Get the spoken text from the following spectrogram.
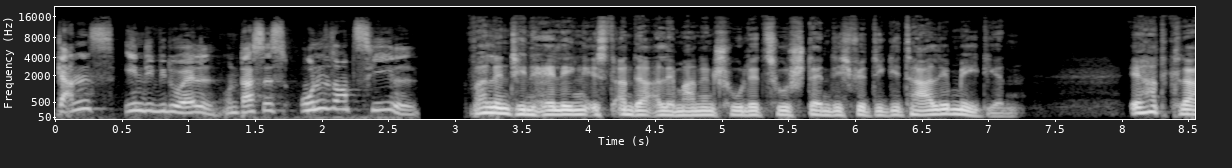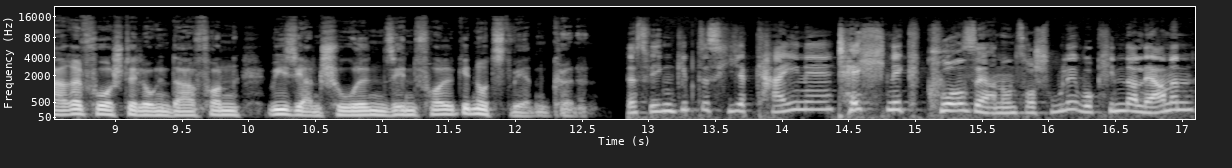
ganz individuell. Und das ist unser Ziel. Valentin Helling ist an der Alemannenschule zuständig für digitale Medien. Er hat klare Vorstellungen davon, wie sie an Schulen sinnvoll genutzt werden können. Deswegen gibt es hier keine Technikkurse an unserer Schule, wo Kinder lernen,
